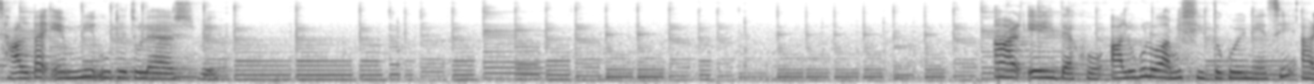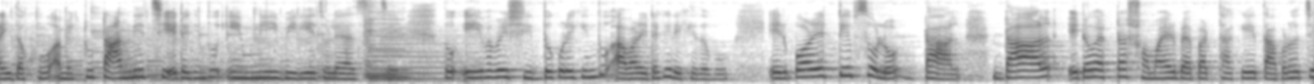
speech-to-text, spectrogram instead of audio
ছালটা এমনি উঠে চলে আসবে। আর এই দেখো, আলুগুলো আমি সিদ্ধ করে নিয়েছি। আর এই দেখো, আমি একটু টান দিচ্ছি, এটা কিন্তু এমনিই বেরিয়ে চলে আসছে। তো এইভাবে সিদ্ধ করে কিন্তু আবার এটাকে রেখে দেবো। এরপরের টিপস হলো ডাল। ডাল, এটাও একটা সময়ের ব্যাপার থাকে, তারপর হচ্ছে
